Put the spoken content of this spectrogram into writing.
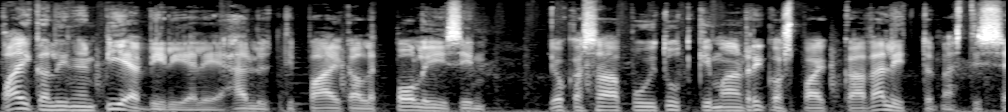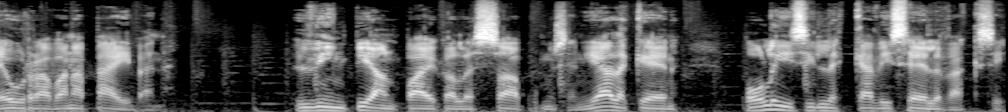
Paikallinen pienviljelijä hälytti paikalle poliisin, joka saapui tutkimaan rikospaikkaa välittömästi seuraavana päivänä. Hyvin pian paikalle saapumisen jälkeen poliisille kävi selväksi,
